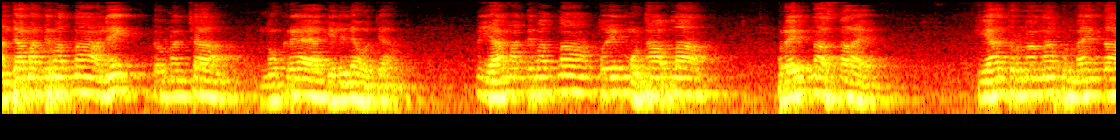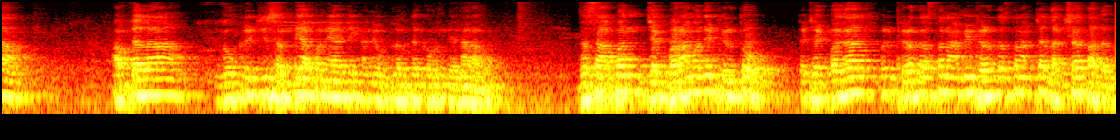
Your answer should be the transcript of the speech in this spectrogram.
आणि त्या माध्यमातून अनेक तरुणांच्या नोकऱ्या या गेलेल्या होत्या. या माध्यमातून तो एक मोठा आपला प्रयत्न असणार आहे की या तरुणांना पुन्हा एकदा आपल्याला नोकरीची संधी आपण या ठिकाणी उपलब्ध करून देणार आहोत. जसं आपण जगभरामध्ये फिरतो तर जगभरात फिरत असताना आम्ही फिरत असताना आमच्या लक्षात आलं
